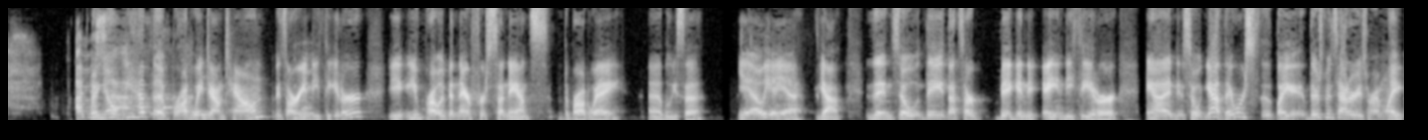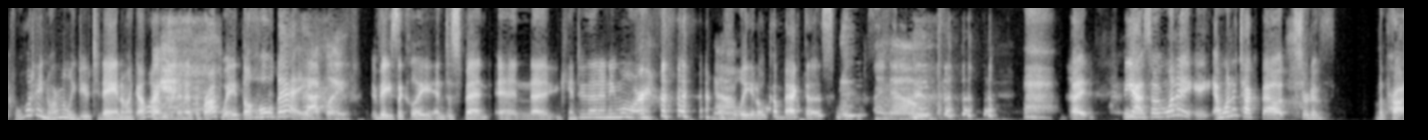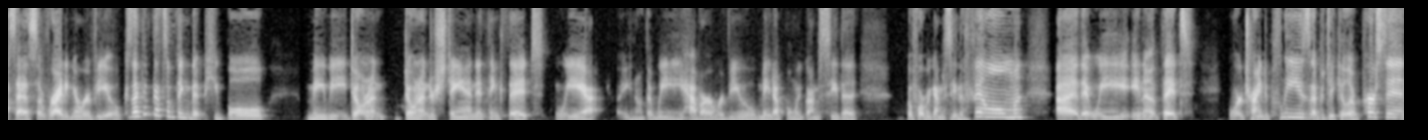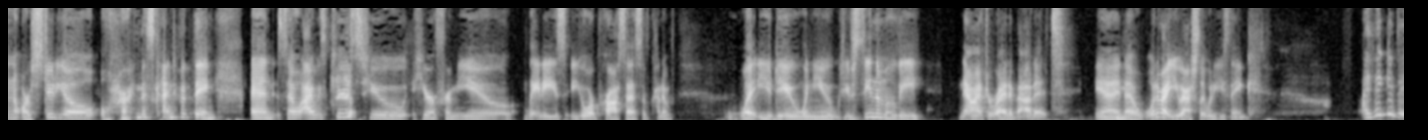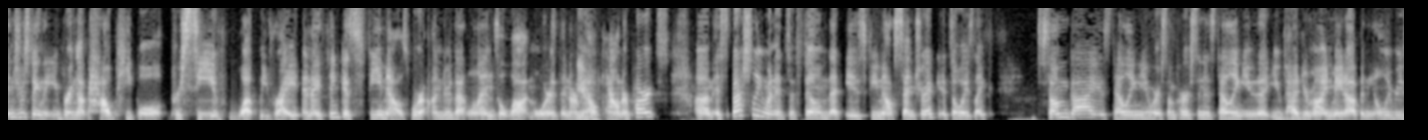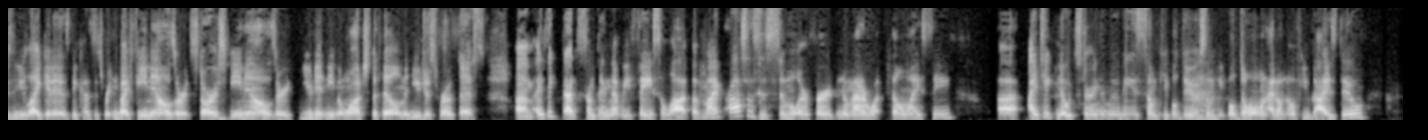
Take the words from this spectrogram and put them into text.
I I know that. we have the Broadway downtown. It's our Mhm. indie theater. You, you've probably been there for Sundance, the Broadway, uh, Louisa. Yeah. Oh yeah. Yeah. yeah then so they that's our big indie, indie theater and so yeah there was like there's been saturdays where i'm like what would i normally do today and i'm like oh i Right. would have been at the broadway the whole day exactly. basically and just spent and uh, you can't do that anymore hopefully it'll come back to us I know. but, but yeah so i want to i want to talk about sort of the process of writing a review because i think that's something that people maybe don't un- don't understand. And think that we you know that we have our review made up when we've gone to see the before we gone to see the film uh, that we you know that we're trying to please a particular person or studio or this kind of a thing. And so i was curious to hear from you ladies your process of kind of what you do when you you've seen the movie now i have to write about it. And uh, what about you ashley? What do you think I think it's interesting that you bring up how people perceive what we write. And I think as females, we're under that lens a lot more than our Yeah. male counterparts, um, especially when it's a film that is female centric. It's always like some guy is telling you, or some person is telling you that you've had your mind made up, and the only reason you like it is because it's written by females, or it stars females, or you didn't even watch the film and you just wrote this. Um, I think that's something that we face a lot. But my process is similar for no matter what film I see. Uh, I take notes during the movies. Some people do, some people don't. I don't know if you guys do.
